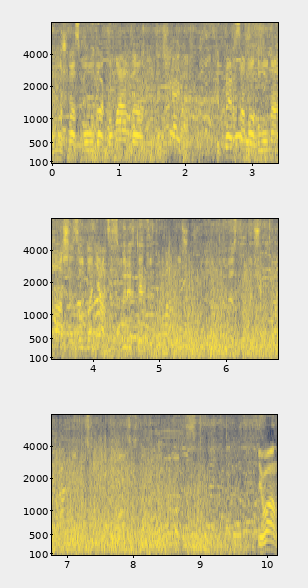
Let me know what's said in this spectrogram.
тому що у нас молода команда. Тепер саме головне наше завдання це зберегти цю команду, щоб вони виступили в чемпіонаті. і сподобалося з нами боротися. Іван,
